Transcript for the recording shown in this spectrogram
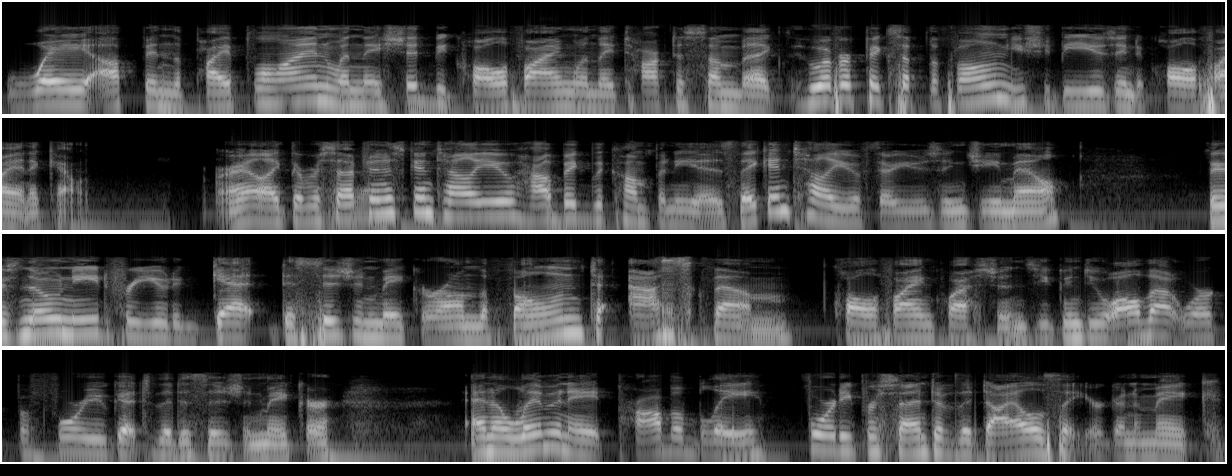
way up in the pipeline when they should be qualifying when they talk to somebody. Whoever picks up the phone, you should be using to qualify an account right? Like the receptionist can tell you how big the company is. They can tell you if they're using Gmail. There's no need for you to get decision maker on the phone to ask them qualifying questions. You can do all that work before you get to the decision maker and eliminate probably 40% of the dials that you're going to make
